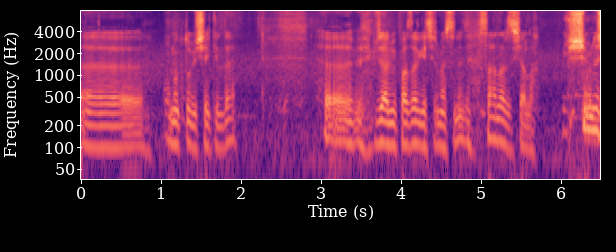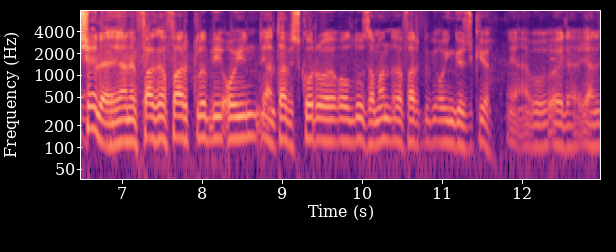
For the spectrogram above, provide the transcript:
e, mutlu bir şekilde güzel bir pazar geçirmesini sağlarız inşallah. Şimdi şöyle yani fa- farklı bir oyun yani tabii skor olduğu zaman e, farklı bir oyun gözüküyor. Yani bu öyle yani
